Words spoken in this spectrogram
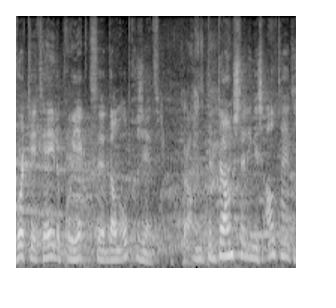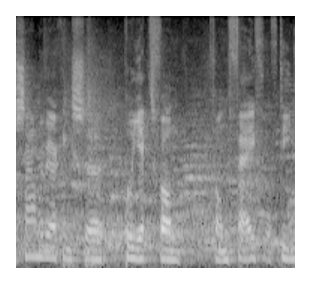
wordt dit hele project dan opgezet. Prachtig. Een tentoonstelling is altijd een samenwerkingsproject van, van vijf of tien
